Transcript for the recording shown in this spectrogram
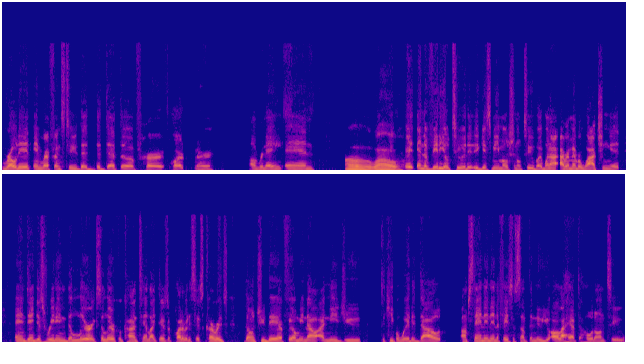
wrote it in reference to the the death of her partner, um, Renee, and Oh wow! it, in the video to it, it, it gets me emotional too. But when I, I remember watching it and then just reading the lyrics, the lyrical content, like there's a part of it that says, "Courage, don't you dare fail me now. I need you to keep away the doubt. I'm standing in the face of something new. You all I have to hold on to."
